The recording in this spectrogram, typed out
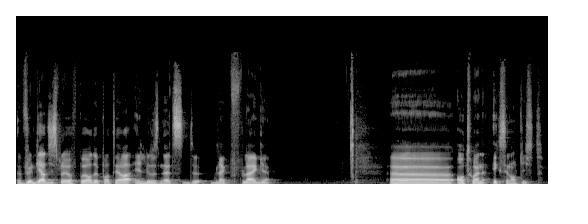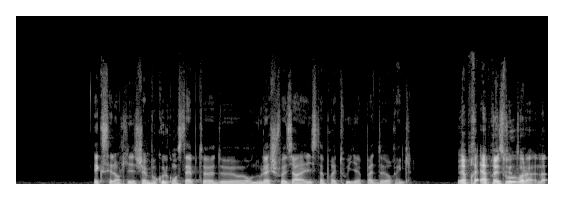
Vulgar Display of Power de Pantera et Loose Nuts de Black Flag. Euh, Antoine, excellente liste. Excellente liste. J'aime beaucoup le concept de. On nous laisse choisir la liste, après tout, il n'y a pas de règle. Et après, tout, voilà, la,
